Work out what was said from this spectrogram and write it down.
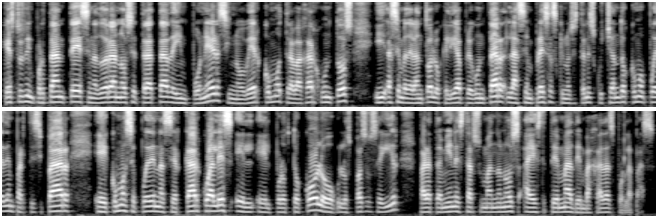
Que esto es lo importante, senadora, no se trata de imponer, sino ver cómo trabajar juntos. Y hace me adelantó a lo que le iba a preguntar, las empresas que nos están escuchando, cómo pueden participar, eh, cómo se pueden acercar, cuál es el, el protocolo o los pasos a seguir para también estar sumándonos a este tema de embajadas por la paz.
